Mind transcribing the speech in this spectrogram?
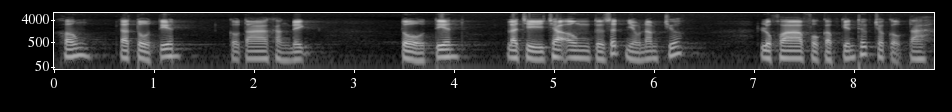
Không, là tổ tiên, Cậu ta khẳng định. Tổ tiên là chỉ cha ông từ rất nhiều năm trước. Lục Hoa phổ cập kiến thức cho cậu ta.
